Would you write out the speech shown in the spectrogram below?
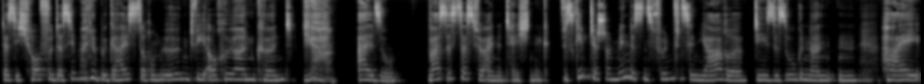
dass ich hoffe, dass ihr meine Begeisterung irgendwie auch hören könnt. Ja, also, was ist das für eine Technik? Es gibt ja schon mindestens 15 Jahre diese sogenannten High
